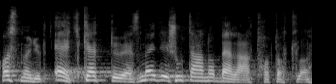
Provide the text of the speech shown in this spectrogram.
azt mondjuk egy-kettő, ez megy, és utána beláthatatlan.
